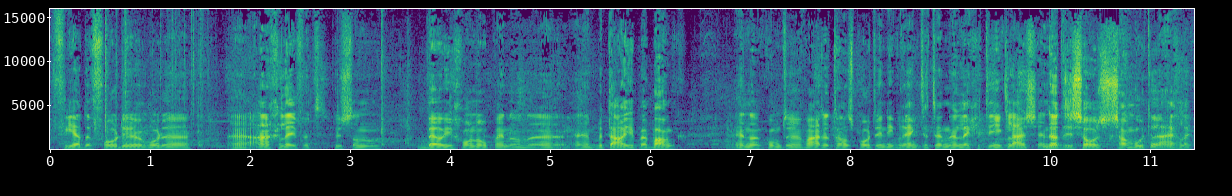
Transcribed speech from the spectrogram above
via de voordeur worden uh, aangeleverd. Dus dan bel je gewoon op en dan en betaal je per bank. En dan komt de waardetransport en die brengt het en dan leg je het in je kluis. En dat is zoals het zou moeten eigenlijk.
